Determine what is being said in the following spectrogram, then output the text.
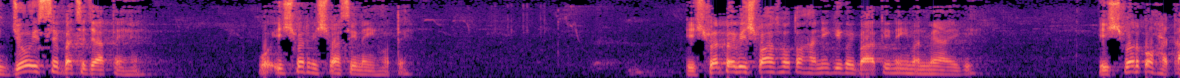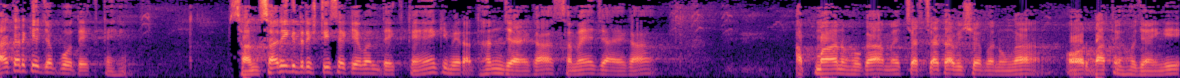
जो इससे बच जाते हैं, वो ईश्वर विश्वासी नहीं होते। ईश्वर पर विश्वास हो तो हानि की कोई बात ही नहीं मन में आएगी। ईश्वर को हटा करके जब वो देखते हैं, सांसारिक दृष्टि से केवल देखते हैं कि मेरा धन जाएगा, समय जाएगा अपमान होगा, मैं चर्चा का विषय बनूँगा, और बातें हो जाएँगी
